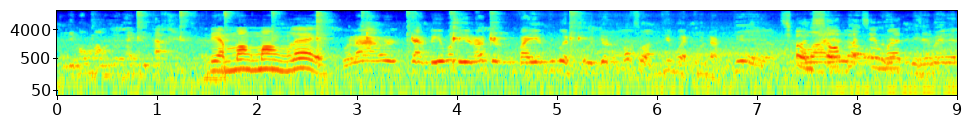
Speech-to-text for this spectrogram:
อันนี้มองมองคือใครดีขั้นเหลี่ยมมองมองๆเลย เวลาจากดีว่าดีแล้วจนใบยังที่เบิดคุณจนเขาส่วนที่เบิดคุณอะชนซบมันสิมืด ใช่ไหมเนี่ย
